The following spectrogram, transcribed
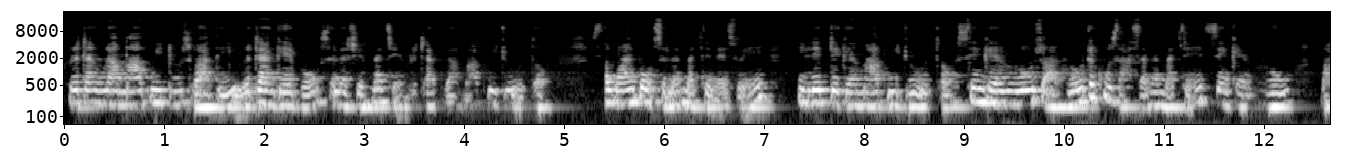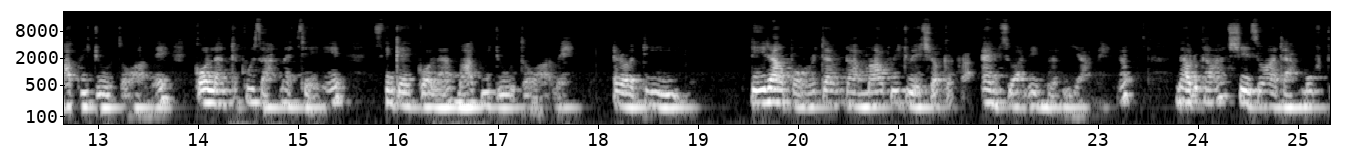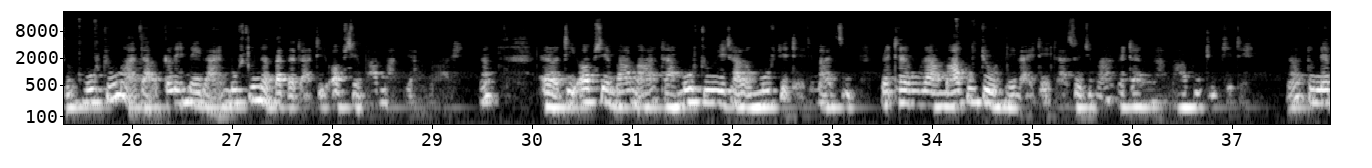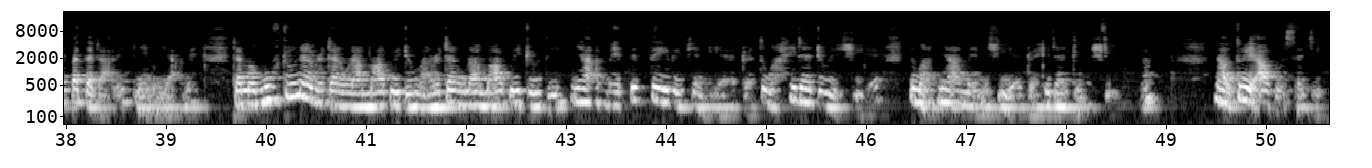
rectangular marquee 2ဆိုတာဒီ rectangle ပုံ selection မှတ်ခြင်း rectangular marquee 2ကိုတော့ စဝိုင်းပုံ select မှတ်ခြင်းလဲဆိုရင် elliptical marquee 2ကိုတော့ single row ဆိုတာ row တစ်ခုစာ select မှတ်ခြင်း single row marquee 2ကိုတော့ရမယ် column တစ်ခုစာမှတ်ခြင်း single column marquee 2ကိုတော့ရမယ်အဲ့တော့ဒီလေးတောင်ပုံ rectangular marquee 2ရဲ့ shortcut က m ဆိုတာလေးမှတ်မိရမယ်နော်နောက်တစ်ခါရှေ့ဆုံးကဒါ move to move to မှာကြာ click နှိပ်လိုက် move to နဲ့ပတ်သက်တာဒီ option ဘာမှပြောင်းသွားတယ်နော်အဲ့တော့ဒီ option ဘာမှာဒါ move to ရေးထားလို့ move ဖြစ်တယ်ဒီမှာကြည့် rectangular marquee 2ကိုနှိပ်လိုက်တယ်ဒါဆိုဒီမှာ rectangular marquee 2ဖြစ်တယ်နော်သူနဲ့ပတ်သက်တာလေးပြင်လို့ရမယ်ဒါပေမဲ့ move to နဲ့ rectangular marquee 2မှာ rectangular marquee 2ဒီညအမဲတစ်သေးလေးဖြစ်နေတဲ့အတွက်သူမှာ hidden 2တွေရှိတယ်သူမှာညအမဲမရှိတဲ့အတွက် hidden 2မရှိဘူးနော်နောက်သူ့ရဲ့အောက်ကိုဆက်ကြည့်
